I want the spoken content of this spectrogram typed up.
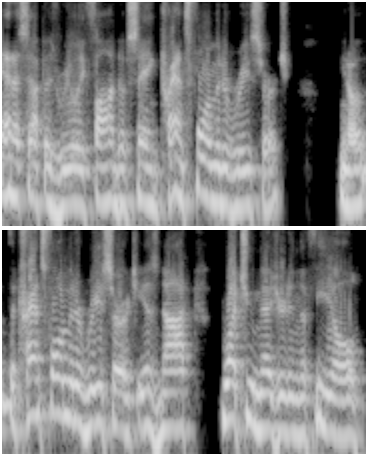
NSF is really fond of saying transformative research. You know, the transformative research is not what you measured in the field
